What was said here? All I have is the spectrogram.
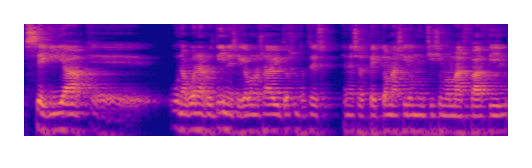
seguía eh, una buena rutina y seguía buenos hábitos, entonces en ese aspecto me ha sido muchísimo más fácil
